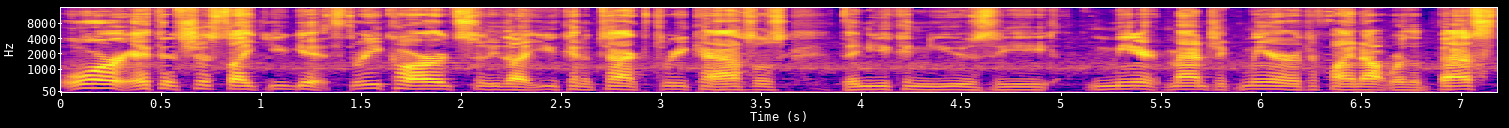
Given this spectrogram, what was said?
or if it's just like you get three cards so that you can attack three castles, then you can use the magic mirror to find out where the best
